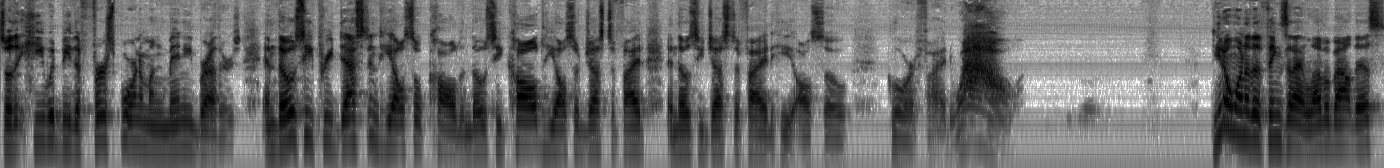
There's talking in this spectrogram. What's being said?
so that he would be the firstborn among many brothers. And those he predestined, he also called. And those he called, he also justified. And those he justified, he also glorified. Wow. You know, one of the things that I love about this?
